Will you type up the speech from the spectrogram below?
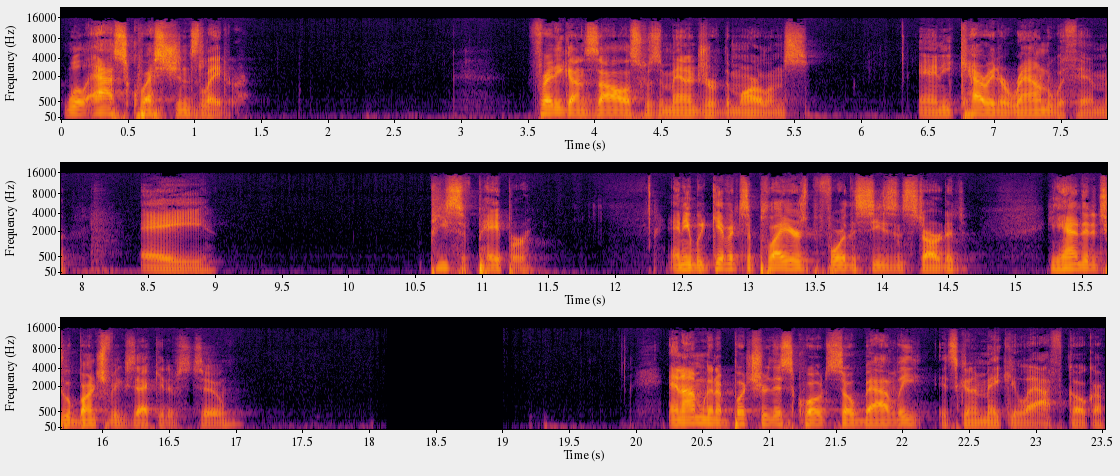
we'll ask questions later. Fredi Gonzalez was a manager of the Marlins, and he carried around with him a piece of paper, and he would give it to players before the season started. He handed it to a bunch of executives too. And I'm going to butcher this quote so badly, it's going to make you laugh, Coca.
